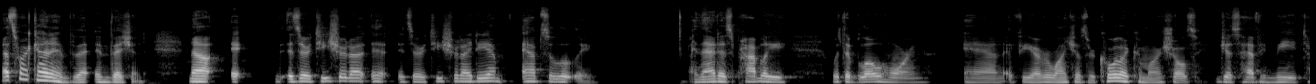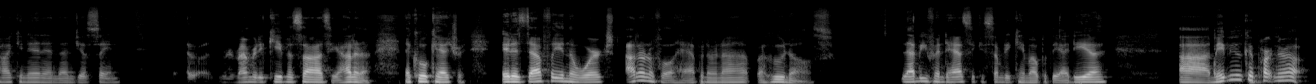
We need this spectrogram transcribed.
That's what I kind of env- envisioned. Now, it, is there a t-shirt? Uh, is there a t-shirt idea? Absolutely, and that is probably with the blowhorn. And if you ever watch those recorder commercials, just having me talking in and then just saying, "Remember to keep it Sossy." I don't know that cool catchphrase. It is definitely in the works. I don't know if it'll happen or not, but who knows? That'd be fantastic if somebody came up with the idea. Uh, maybe we could partner up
